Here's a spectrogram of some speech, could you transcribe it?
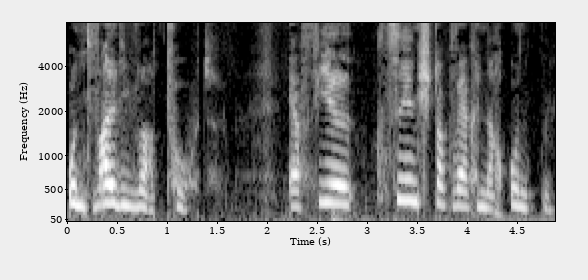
Und Waldi war tot. Er fiel zehn Stockwerke nach unten.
